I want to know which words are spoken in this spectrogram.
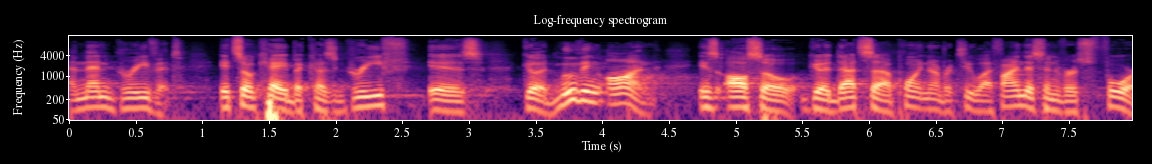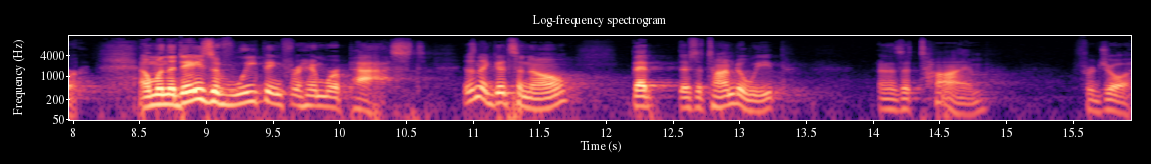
and then grieve it. It's okay because grief is good. Moving on is also good. That's uh, point number two. I find this in verse four. And when the days of weeping for him were past, isn't it good to know that there's a time to weep and there's a time for joy?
